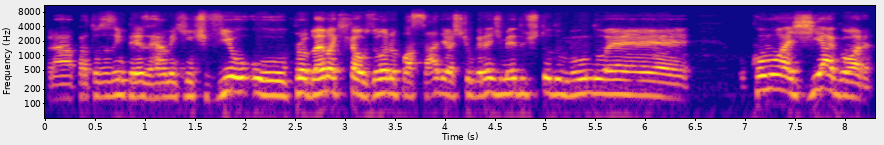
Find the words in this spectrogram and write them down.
Para todas as empresas. Realmente a gente viu o problema que causou ano passado, e eu acho que o grande medo de todo mundo é como agir agora.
